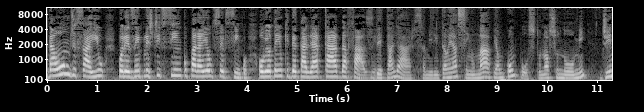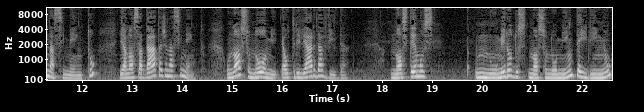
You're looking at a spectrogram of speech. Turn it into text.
da onde saiu, por exemplo, este 5 para eu ser 5? Ou eu tenho que detalhar cada fase? Detalhar, Samira. Então é assim, o mapa é um composto, nosso nome de nascimento e a nossa data de nascimento. O nosso nome é o trilhar da vida. Nós temos um número do nosso nome inteirinho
